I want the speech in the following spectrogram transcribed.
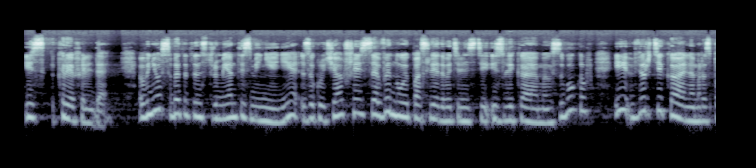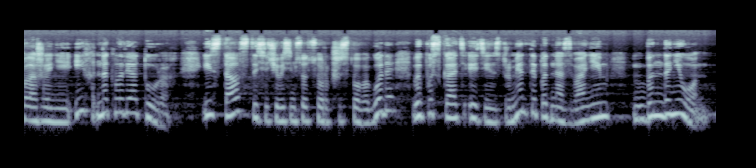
из Крефельда внес в этот инструмент изменения, заключавшиеся в иной последовательности извлекаемых звуков и в вертикальном расположении их на клавиатурах, и стал с 1846 года выпускать эти инструменты под названием бандонион.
